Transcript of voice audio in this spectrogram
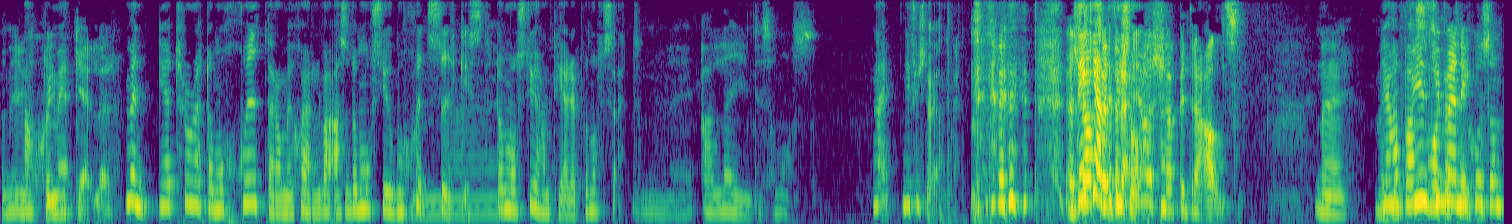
Men är du att de är- sjuk eller? Men jag tror att de mår skit när de är själva. Alltså de måste ju må skit psykiskt. De måste ju hantera det på något sätt. Nej, alla är ju inte som oss. Nej, det förstår jag inte. Jag Det kan jag inte det. förstå. Jag köper inte det alls. Nej. Men Jag det finns ju människor som,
